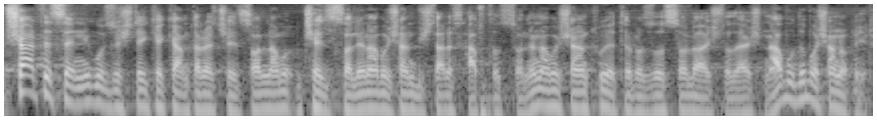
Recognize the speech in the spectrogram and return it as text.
شرط سنی گذاشته که کمتر از 40 سال نب... 40 ساله نباشن بیشتر از 70 ساله نباشن تو اعتراضات سال 88 نبوده باشن و غیره.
